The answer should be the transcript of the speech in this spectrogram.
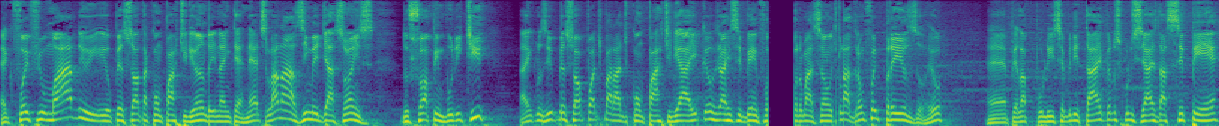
é que foi filmado e, e, o pessoal tá compartilhando aí na internet, lá nas imediações do Shopping Buriti. Aí, inclusive, o pessoal pode parar de compartilhar aí, porque eu já recebi a informação que o ladrão foi preso, viu? É, pela Polícia Militar e pelos policiais da CPE,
